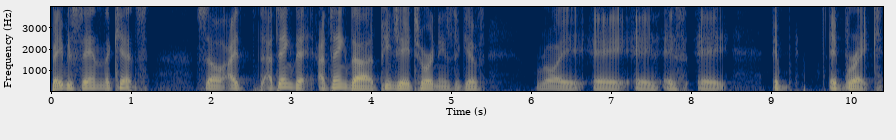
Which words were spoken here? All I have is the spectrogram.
babysitting the kids. So I I think that I think the PGA Tour needs to give Roy a a a a a, a break.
